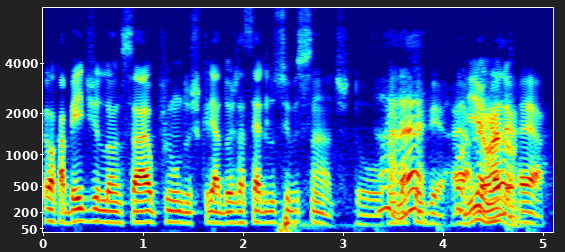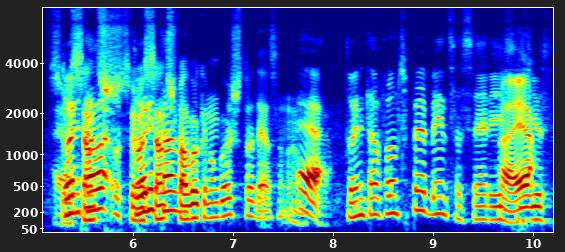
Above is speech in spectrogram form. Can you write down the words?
eu acabei de lançar, eu fui um dos criadores da série do Silvio Santos, do Ah, Rei da é? TV. Pô, É, legal. olha. é, O Silvio Tony tava- Santos, o Silvio Tony Santos tava- falou que não gostou dessa, não. é. O Tony tava falando super bem dessa série Ah, esses é? dias.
